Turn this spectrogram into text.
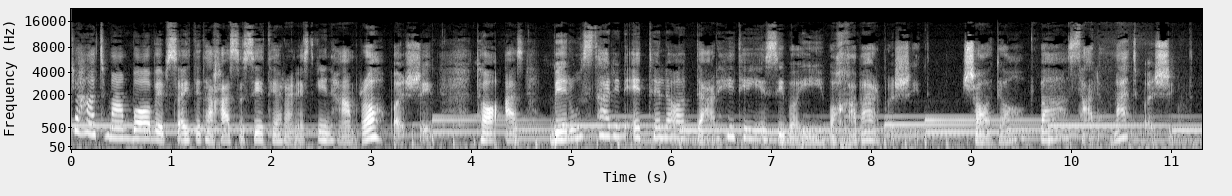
که حتما با وبسایت تخصصی تهران اسکین همراه باشید تا از بروزترین اطلاعات در حیطه زیبایی با خبر باشید. شاداب و سلامت باشید.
